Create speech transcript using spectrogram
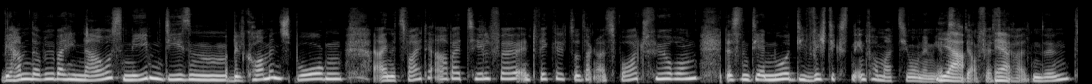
Wir haben darüber hinaus neben diesem Willkommensbogen eine zweite Arbeitshilfe entwickelt, sozusagen als Fortführung. Das sind ja nur die wichtigsten Informationen jetzt, Ja, die da festgehalten sind.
